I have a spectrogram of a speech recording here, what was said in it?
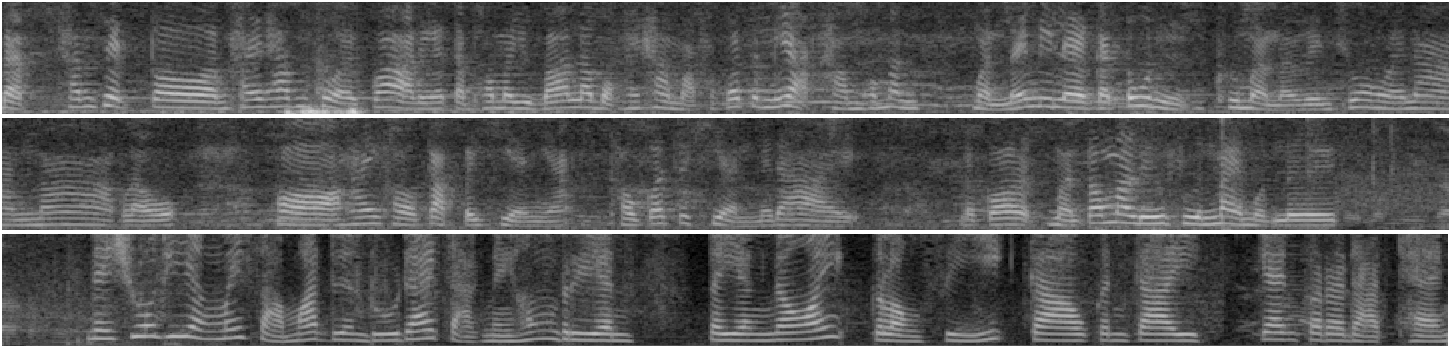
แบบทำเสร็จก่อนใครทำสวยกว่าอะไรเงี้ยแต่พอมาอยู่บ้านเราบอกให้ทำอะเขาก็จะไม่อยากทำเพราะมันเหมือนไม่มีแรงกระตุ้น คือเหมือนมันเป็นช่วงไว้นานมากแล้ว พอให้เขากลับไปเขียนเนี้ยเขาก็จะเขียนไม่ได้ แล้วก็เหมือนต้องมาลื้อฟื้นใหม่หมดเลย ในช่วงที่ยังไม่สามารถเรียนรู้ได้จากในห้องเรียน แต่อย่างน้อยกล่องสี กาวกันไกรแกนกระดาษแข็ง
